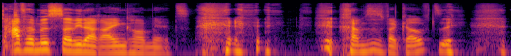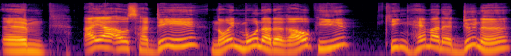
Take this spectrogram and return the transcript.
Dafür müsste er wieder reinkommen jetzt. Haben sie es verkauft. Ähm, Eier aus HD, neun Monate Raupi. King Hammer der Dünne,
